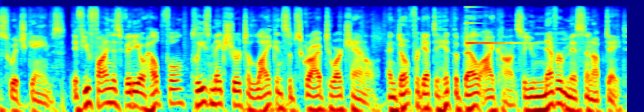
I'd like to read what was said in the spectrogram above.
Switch games. If you find this video helpful, please make sure to like and subscribe to our channel, and don't forget to hit the bell icon so you never miss an update.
